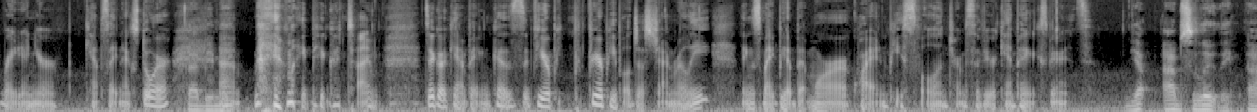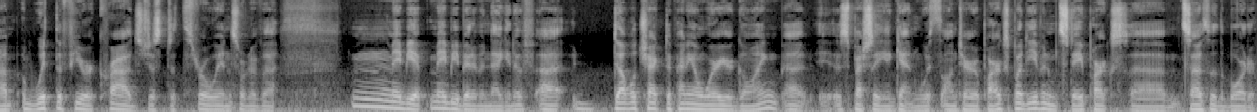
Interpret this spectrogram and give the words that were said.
right in your campsite next door, that'd be me. Um, it might be a good time to go camping because if you're fewer people, just generally, things might be a bit more quiet and peaceful in terms of your camping experience. Yep, absolutely. Uh, with the fewer crowds, just to throw in sort of a mm, maybe a maybe a bit of a negative. Uh, double check depending on where you're going, uh, especially again with Ontario parks, but even state parks um, south of the border.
